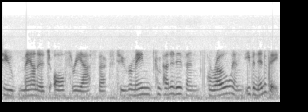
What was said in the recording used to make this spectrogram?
to manage all three aspects to remain competitive and grow and even innovate.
